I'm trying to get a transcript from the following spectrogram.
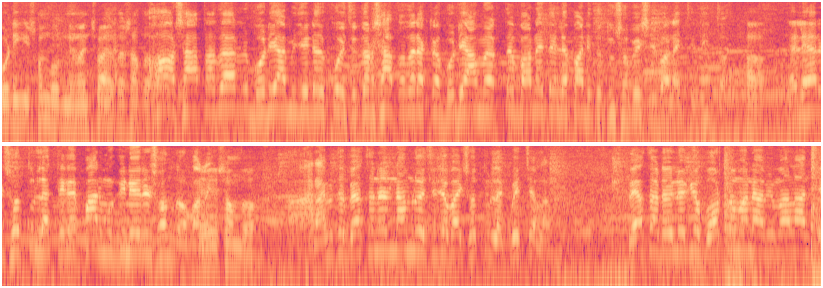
বডি কি সম্ভব নেই মানে ছয় হাজার সাত হ্যাঁ সাত হাজার বডি আমি যেটা কইছি ধর সাত হাজার একটা বডি আমার তো বানাই তাহলে পারি তো দুশো বেশি বানাইতে দিত। হ্যাঁ। তাহলে হ্যাঁ সত্তর লাখ টাকায় পারব কিনা এর সন্দেহ বানাই। সন্দেহ। আর আমি তো বেতনের নাম লইছি যে ভাই সত্তর লাখ বেচালাম বেচাটা হইলে গিয়ে বর্তমানে আমি মাল আনছি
